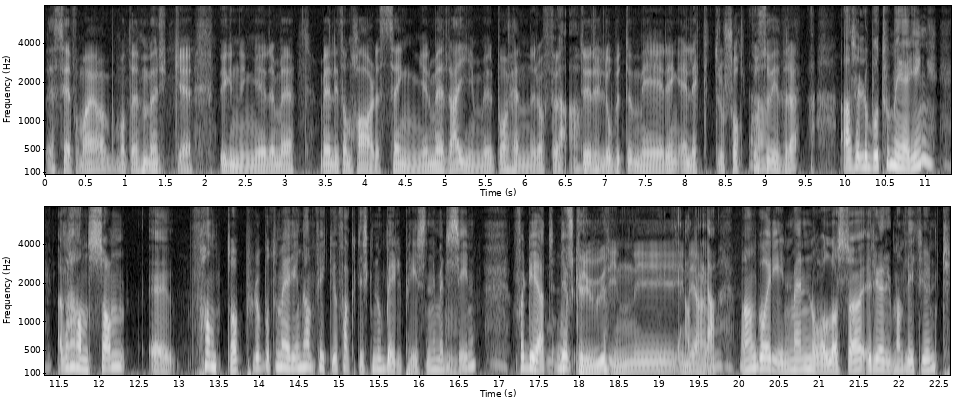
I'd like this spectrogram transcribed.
Jeg ser for meg på en måte mørke bygninger med, med litt sånn harde senger, med reimer på hender og føtter, ja. lobotomering, elektrosjokk ja. osv. Altså lobotomering Altså han som fant opp lobotomering. Han fikk jo faktisk nobelprisen i medisin. Fordi at det, og skrur inn i, inn i hjernen? Ja, man går inn med en nål, og så rører man litt rundt.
